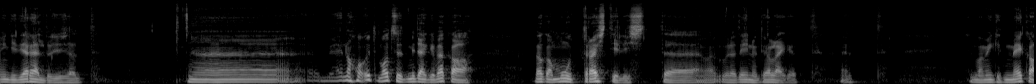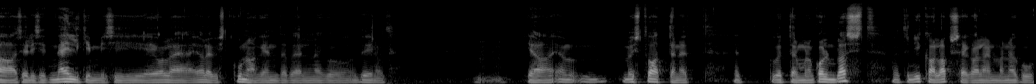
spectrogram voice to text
mingeid järeldusi sealt. noh, ütleme otseselt midagi väga, väga muud drastilist võib-olla teinud ei olegi, et et ma mingeid mega selliseid nälgimisi ei ole, ei ole vist kunagi enda peal nagu teinud ja, ja ma just vaatan, et, et kui võtan, mul on kolm last, ma ütlen, iga lapsega olen ma nagu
